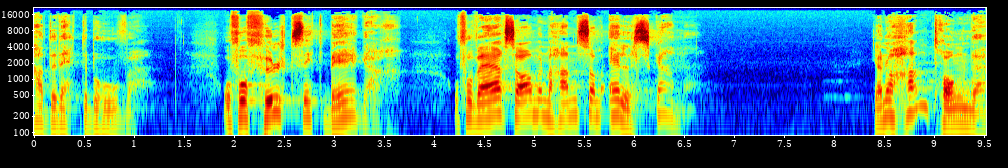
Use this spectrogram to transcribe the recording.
hadde dette behovet. Å få fulgt sitt beger. Å få være sammen med han som elsker ham. Ja, når han trengte det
